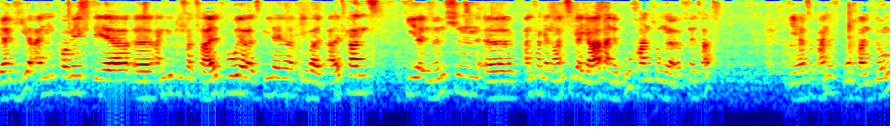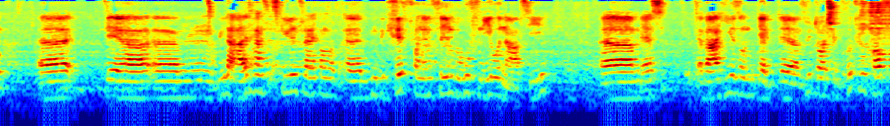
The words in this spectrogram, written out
Wir haben hier einen Comic, der äh, angeblich verteilt wurde, als Bieler Ewald Althans hier in München äh, Anfang der 90er Jahre eine Buchhandlung eröffnet hat. Die Herzog-Heinrich-Buchhandlung. Äh, der ähm, Wieler Althans ist vielen vielleicht noch äh, ein Begriff von dem Film Beruf Neonazi. Ähm, er, ist, er, war hier so der, der, süddeutsche Brückenkopf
